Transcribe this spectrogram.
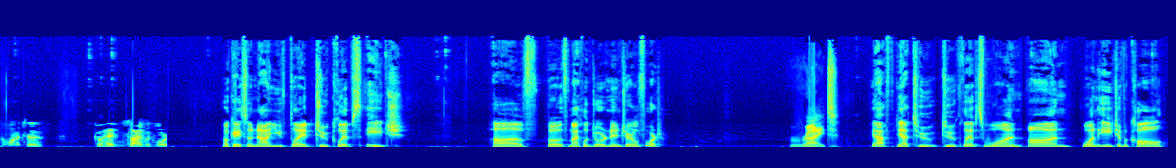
I wanted to go ahead and side with Lord. Okay, so now you've played two clips each of both Michael Jordan and Gerald Ford. Right. Yeah, yeah, two two clips, one on one each of a call,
